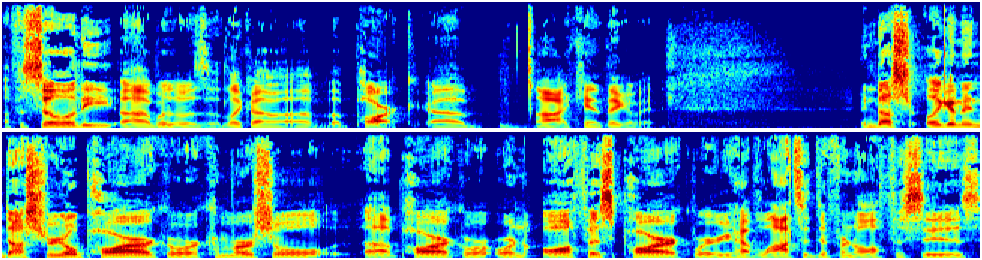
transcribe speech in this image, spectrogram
a facility uh, what was it? Like a, a, a park uh, ah, i can't think of it. Industrial like an industrial park or a commercial uh, park or, or an office park where you have lots of different offices.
